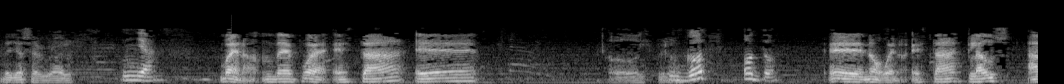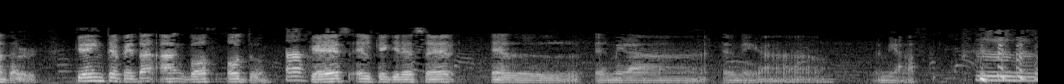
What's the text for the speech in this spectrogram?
de Joseph Gall. Ya. Bueno, después está... Eh... Ay, perdón. Otto. Eh, no, bueno, está Klaus Adler, que interpreta a Goth Otto, Ah. que es el que quiere ser el, el mega... el mega... el mega Mm,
